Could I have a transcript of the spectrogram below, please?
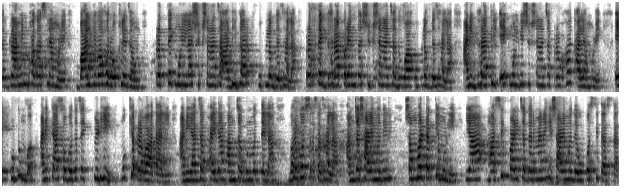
तर ग्रामीण भाग असल्यामुळे बालविवाह रोखले जाऊन प्रत्येक मुलीला शिक्षणाचा अधिकार उपलब्ध झाला. प्रत्येक घरापर्यंत शिक्षणाचा दुवा उपलब्ध झाला. आणि घरातील एक मुलगी शिक्षणाच्या प्रवाहात आल्यामुळे एक कुटुंब आणि त्यासोबतच एक पिढी मुख्य प्रवाहात आली. आणि याचा फायदा आमच्या गुणवत्तेला भरघोस असा झाला. आमच्या शाळेमधील शंभर टक्के मुली या मासिक पाळीच्या दरम्यानही शाळेमध्ये उपस्थित असतात.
